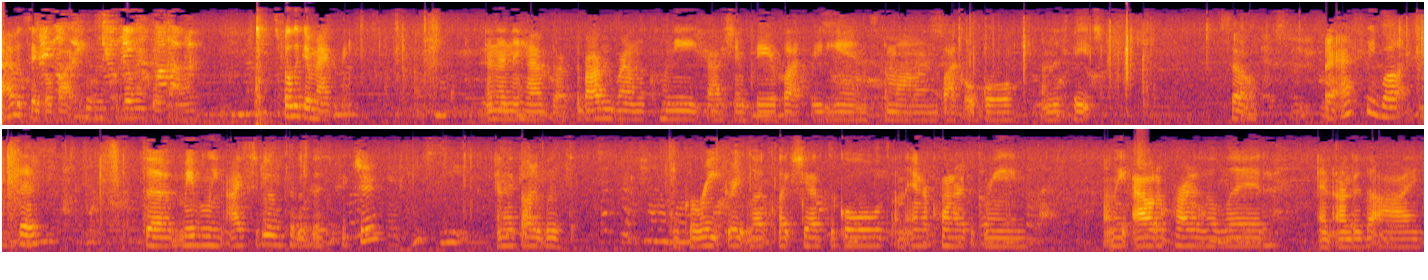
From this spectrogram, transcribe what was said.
I would say go buy it it's a really good one. It's a really good magazine. And then they have like the Bobbi Brown, the Clinique, Fashion Fair, Black Radiance, The Iman, Black Opal on this page. So, but I actually bought this, the Maybelline Eye Studio because of this picture. And I thought it was a great, great look. Like she has the gold on the inner corner, the green on the outer part of the lid and under the eye.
